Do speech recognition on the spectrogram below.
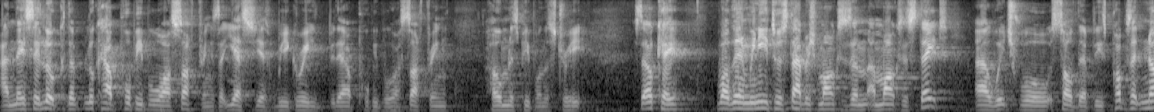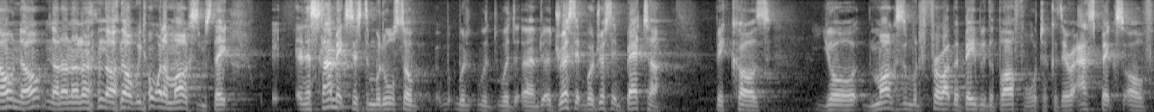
and they say, look, the, look how poor people are suffering. It's like, yes, yes, we agree. There are poor people who are suffering, homeless people on the street. So, okay, well, then we need to establish Marxism, a Marxist state, uh, which will solve their, these problems. No, no, no, no, no, no, no, no, we don't want a Marxism state. An Islamic system would also would, would, would uh, address it, would address it better, because your Marxism would throw out the baby with the bathwater, because there are aspects of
